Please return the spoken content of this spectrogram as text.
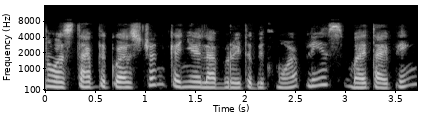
Was type the question. Can you elaborate a bit more, please, by typing?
